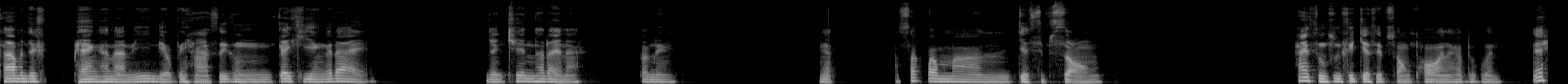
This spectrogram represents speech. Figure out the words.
ถ้ามันจะแพงขนาดนี้ เดี๋ยวไปหาซื้อของใกล้เคียงก็ได้ อย่างเช่นเท่าไหร่นะแป๊บนึง เนี่ย สักประมาณเจ็ดสิบสองให้สูงสุดคือเจ็ดสิบสองพอนะครับทุกคน เอ๊ะ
